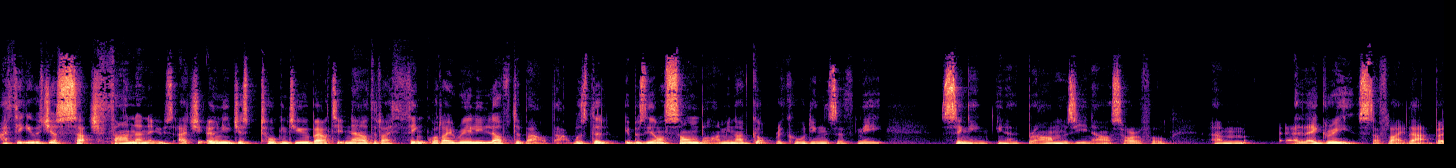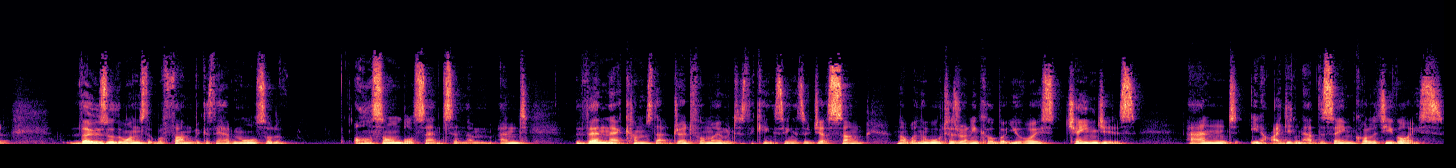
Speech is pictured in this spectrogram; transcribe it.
I think it was just such fun, and it was actually only just talking to you about it now that I think what I really loved about that was that it was the ensemble. I mean, I've got recordings of me singing, you know, Brahms, Ye Now Sorrowful, um, Allegri, stuff like that. But those were the ones that were fun because they had more sort of ensemble sense in them. And then there comes that dreadful moment, as the King's Singers have just sung, not when the water's running cold, but your voice changes. And, you know, I didn't have the same quality voice,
